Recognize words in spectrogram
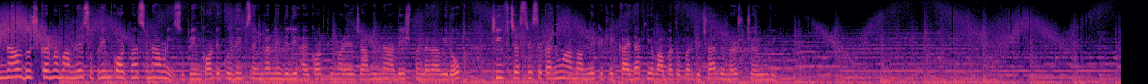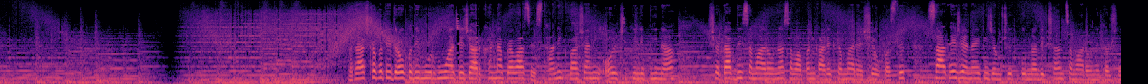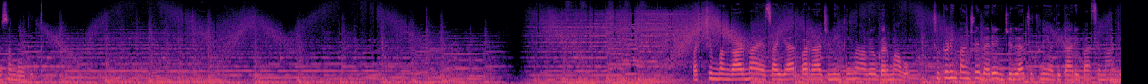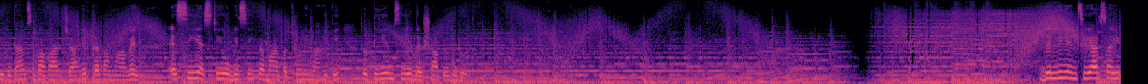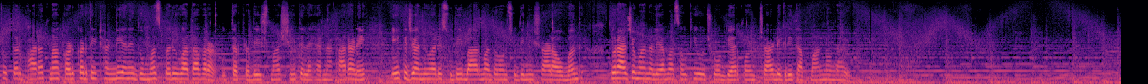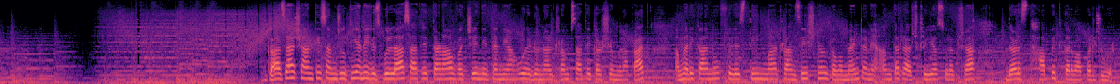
ઉન્નાવ દુષ્કર્મ મામલે સુપ્રીમ કોર્ટમાં સુનાવણી. સુપ્રીમ કોર્ટે કુલદીપ સેંગરને દિલ્હી હાઈકોર્ટથી મળેલ જામીનના આદેશ પર લગાવી રોક. ચીફ જસ્ટિસે કહ્યું, આ મામલે કેટલીક કાયદાકીય બાબતો પર વિચાર વિમર્શ જરૂરી. રાષ્ટ્રપતિ દ્રૌપદી મુર્મુ આજે ઝારખંડના પ્રવાસે સ્થાનિક ભાષાની ઓલ ચિકી લિપિના શતાબ્દી સમારોહના સમાપન કાર્યક્રમમાં રહેશે ઉપસ્થિત. સાથે જ એનઆઈટી જમશેદપુરના દીક્ષાંત સમારોહને કરશે સંબોધિત. પશ્ચિમ બંગાળમાં એસઆઈઆર પર રાજનીતિમાં આવ્યો ગરમાવો. ચૂંટણી પંચે દરેક જિલ્લા ચૂંટણી અધિકારી પાસે માંગી વિધાનસભાવાર જાહેર કરવામાં આવેલ. એસસી, એસટી, ઓબીસી પ્રમાણપત્રોની માહિતી તો ટીએમસીએ દર્શાવ્યો વિરોધ. દિલ્હી એનસીઆર સહિત ઉત્તર ભારતમાં કડકડતી ઠંડી અને ધુમ્મસભર્યું વાતાવરણ. ઉત્તર પ્રદેશમાં શીતલહેરના કારણે એક જાન્યુઆરી સુધી બારમા ધોરણ સુધીની શાળાઓ બંધ. તો રાજ્યમાં નલિયામાં સૌથી ઓછું અગિયાર પોઈન્ટ ચાર ડિગ્રી તાપમાન નોંધાયું. ગાઝા શાંતિ સમજૂતી અને હિઝબુલ્લાહ સાથે તણાવ વચ્ચે નેતન્યાહુએ ડોનાલ્ડ ટ્રમ્પ સાથે કરશે મુલાકાત. અમેરિકાનું ફિલિસ્તીનમાં ટ્રાન્ઝિશનલ ગવર્મેન્ટ અને આંતરરાષ્ટ્રીય સુરક્ષા દળ સ્થાપિત કરવા પર જોર.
